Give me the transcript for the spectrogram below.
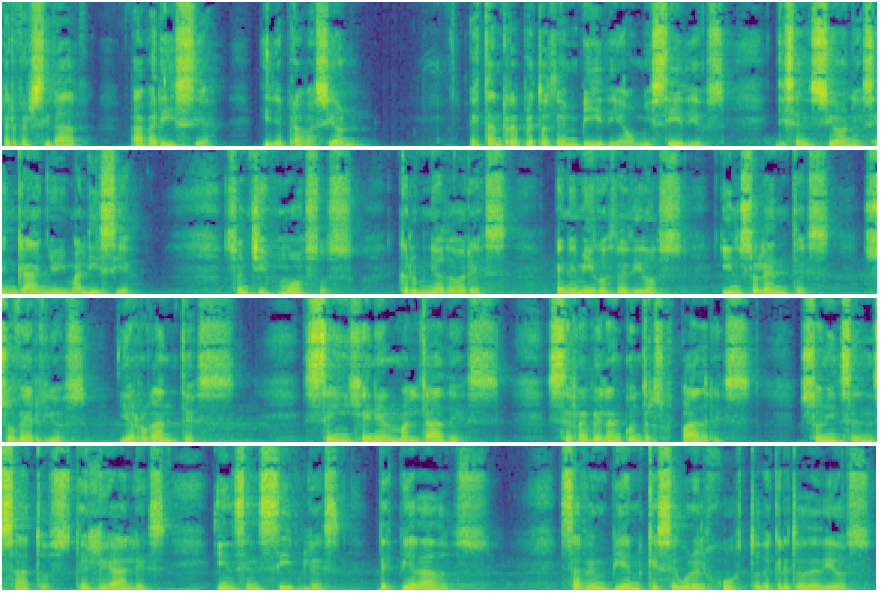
perversidad, avaricia y depravación. Están repletos de envidia, homicidios, disensiones, engaño y malicia son chismosos, calumniadores, enemigos de Dios, insolentes, soberbios y arrogantes. Se ingenian maldades, se rebelan contra sus padres, son insensatos, desleales, insensibles, despiadados. Saben bien que según el justo decreto de Dios,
